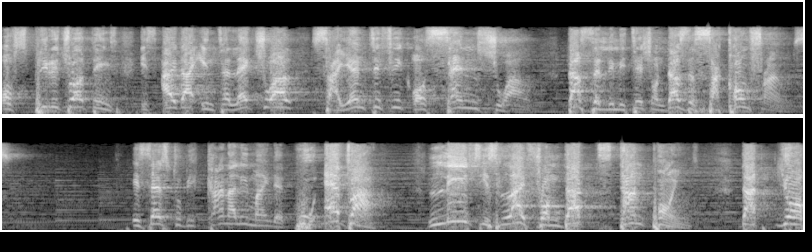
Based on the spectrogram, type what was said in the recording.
of spiritual things is either intellectual, scientific, or sensual. That's the limitation. That's the circumference. It says to be carnally minded. Whoever lives his life from that standpoint, that your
